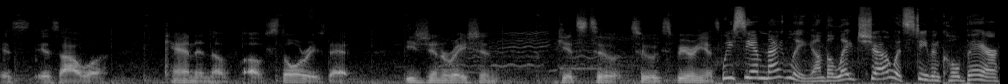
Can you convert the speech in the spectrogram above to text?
Is is our canon of, of stories that each generation gets to, to experience. We see him nightly on The Late Show with Stephen Colbert,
